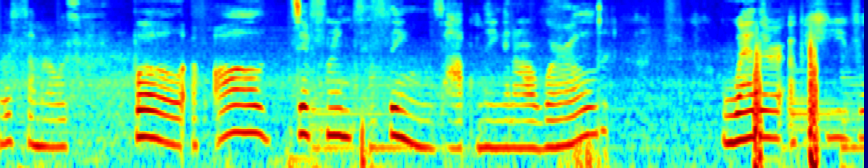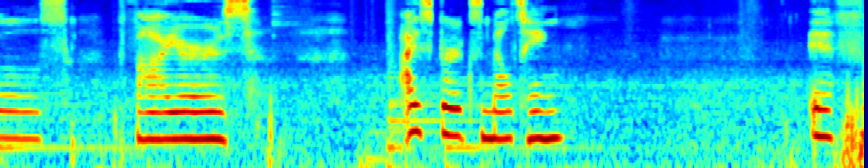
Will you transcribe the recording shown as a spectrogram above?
This summer was full of all different things happening in our world weather upheavals, fires, icebergs melting if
